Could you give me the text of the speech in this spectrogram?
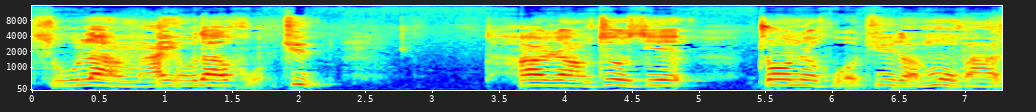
足了麻油的火炬，他让这些装着火炬的木筏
